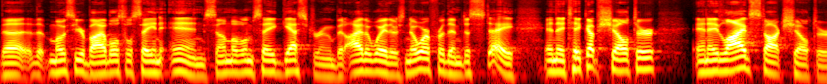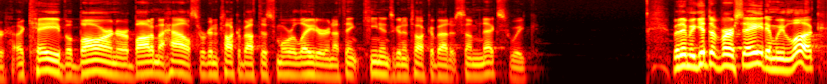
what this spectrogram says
The, the, most of your Bibles will say an inn. Some of them say guest room, but either way, there's nowhere for them to stay. And they take up shelter in a livestock shelter, a cave, a barn, or a bottom of a house. We're going to talk about this more later, and I think Keenan's going to talk about it some next week. But then we get to verse 8 and we look,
